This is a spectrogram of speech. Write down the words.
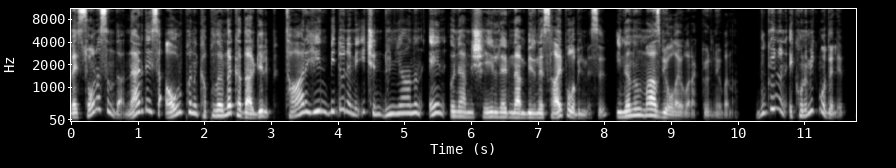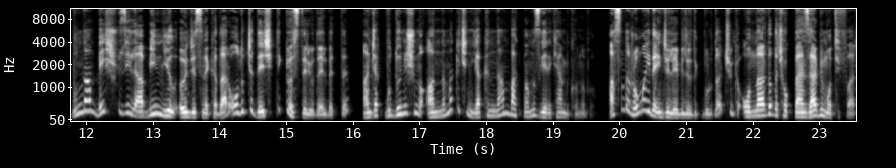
ve sonrasında neredeyse Avrupa'nın kapılarına kadar gelip tarihin bir dönemi için dünyanın en önemli şehirlerinden birine sahip olabilmesi inanılmaz bir olay olarak görünüyor bana. Bugünün ekonomik modeli bundan 500 ila 1000 yıl öncesine kadar oldukça değişiklik gösteriyordu elbette. Ancak bu dönüşümü anlamak için yakından bakmamız gereken bir konu bu. Aslında Roma'yı da inceleyebilirdik burada çünkü onlarda da çok benzer bir motif var.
